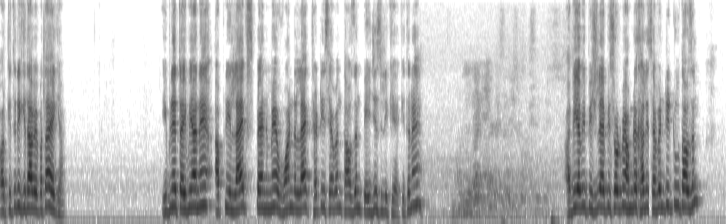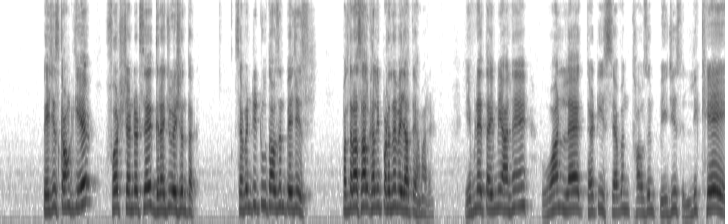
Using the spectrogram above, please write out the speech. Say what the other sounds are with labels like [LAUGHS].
और कितनी किताबें, पता है क्या? इब्ने तैमिया ने अपनी लाइफ स्पेन में one lakh thirty seven thousand pages लिखे कितने? अभी अभी पिछले एपिसोड में हमने खाली seventy two thousand pages count किए फ़र्स्ट स्टैंडर्ड से ग्रेजुएशन तक। सेवेंटी टू थाउज़ेंड पेजेस पंद्रह साल खाली पढ़ने में जाते हैं हमारे। इब्ने तैमिया ने one lakh thirty seven thousand pages लिखे।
